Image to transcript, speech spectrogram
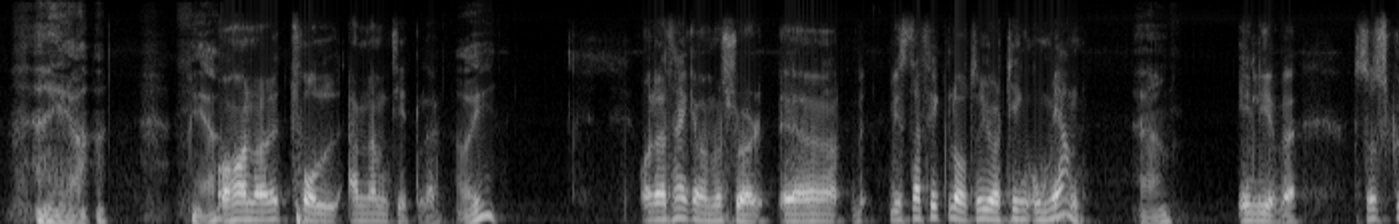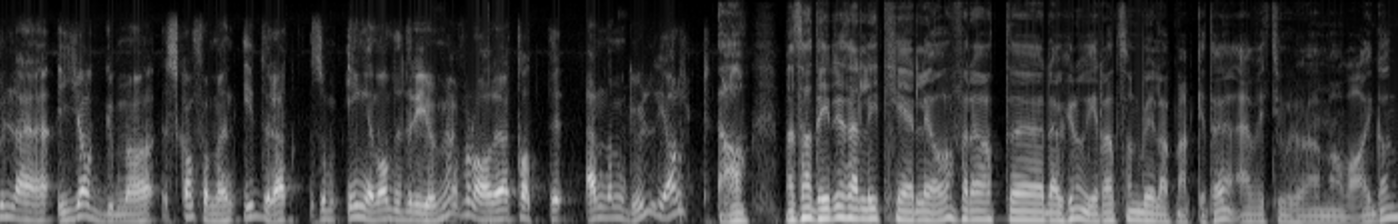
ja. ja. Og han hadde tolv NM-titler. Oi. Og da tenker jeg med meg sjøl eh, Hvis jeg fikk lov til å gjøre ting om igjen Ja. i livet, så skulle jeg jaggu meg skaffa meg en idrett som ingen andre driver med, for da hadde jeg tatt NM-gull i alt. ja. Men samtidig er det litt kjedelig òg, for det, at, eh, det er jo ikke noe idrett som blir lagt merke til. Jeg vet jo ikke om han var i gang.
